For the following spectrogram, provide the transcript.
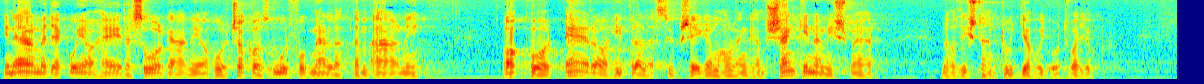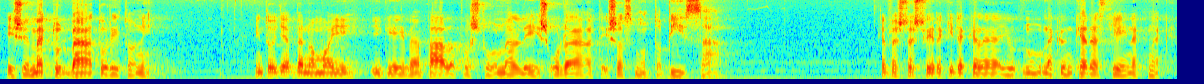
én elmegyek olyan helyre szolgálni, ahol csak az Úr fog mellettem állni, akkor erre a hitre lesz szükségem, ahol engem senki nem ismer, de az Isten tudja, hogy ott vagyok. És ő meg tud bátorítani, mint ahogy ebben a mai igében Pálapostól mellé is odaállt, és azt mondta, bízzál. Kedves testvérek, ide kell eljutnunk nekünk keresztjéneknek.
